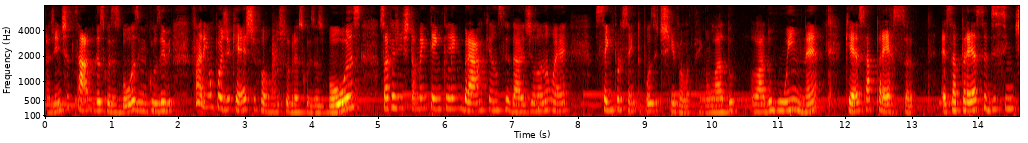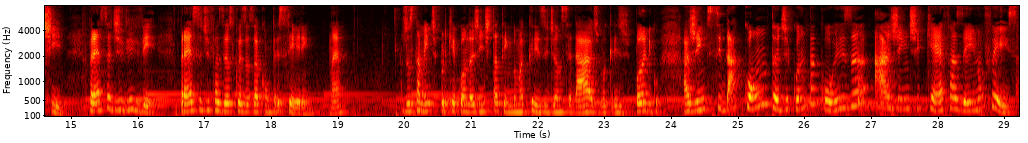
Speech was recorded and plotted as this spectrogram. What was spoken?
A gente sabe das coisas boas, inclusive faria um podcast falando sobre as coisas boas, só que a gente também tem que lembrar que a ansiedade ela não é 100% positiva, ela tem um lado, lado ruim, né? Que é essa pressa, essa pressa de sentir, pressa de viver, pressa de fazer as coisas acontecerem, né? Justamente porque quando a gente está tendo uma crise de ansiedade, uma crise de pânico, a gente se dá conta de quanta coisa a gente quer fazer e não fez.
